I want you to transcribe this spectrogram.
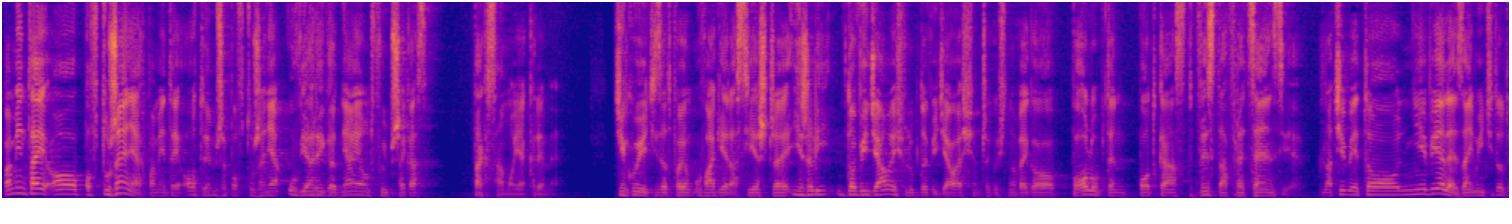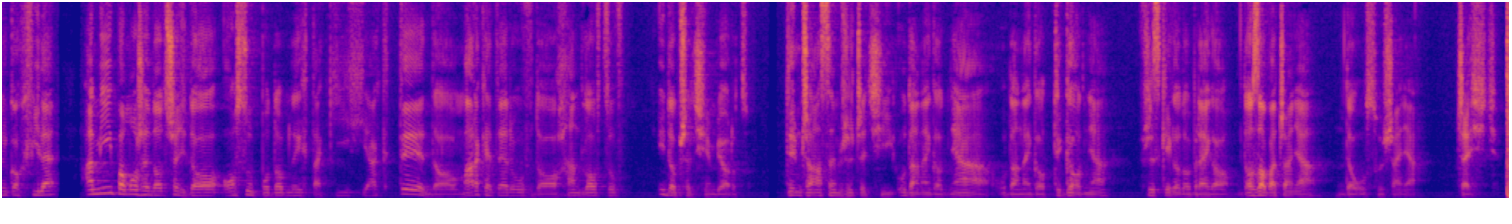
Pamiętaj o powtórzeniach, pamiętaj o tym, że powtórzenia uwiarygodniają Twój przekaz tak samo jak rymy. Dziękuję Ci za Twoją uwagę raz jeszcze. Jeżeli dowiedziałeś lub dowiedziałaś się czegoś nowego, polub ten podcast, wystaw recenzję. Dla Ciebie to niewiele, zajmie Ci to tylko chwilę, a mi pomoże dotrzeć do osób podobnych takich jak Ty, do marketerów, do handlowców i do przedsiębiorców. Tymczasem życzę Ci udanego dnia, udanego tygodnia, wszystkiego dobrego, do zobaczenia, do usłyszenia. Cześć!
